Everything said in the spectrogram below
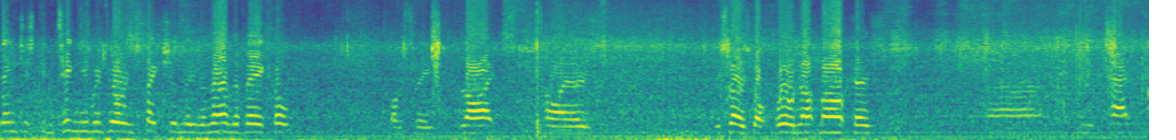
Then just continue with your inspection, moving around the vehicle, obviously lights, tyres, this road's got wheel nut markers, uh, cat,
